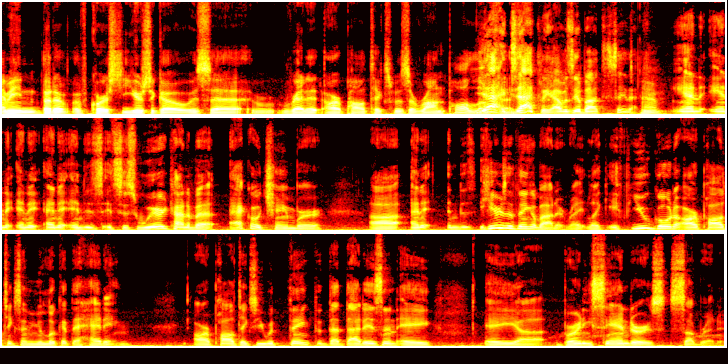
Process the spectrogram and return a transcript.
I mean, but of, of course, years ago it was uh, Reddit. R politics was a Ron Paul. Yeah, exactly. I was about to say that. Yeah. And and and it, and, it, and it's, it's this weird kind of a echo chamber. Uh, and it, and this, here's the thing about it, right? Like if you go to R politics and you look at the heading, R politics, you would think that that, that isn't a a uh, Bernie Sanders subreddit,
